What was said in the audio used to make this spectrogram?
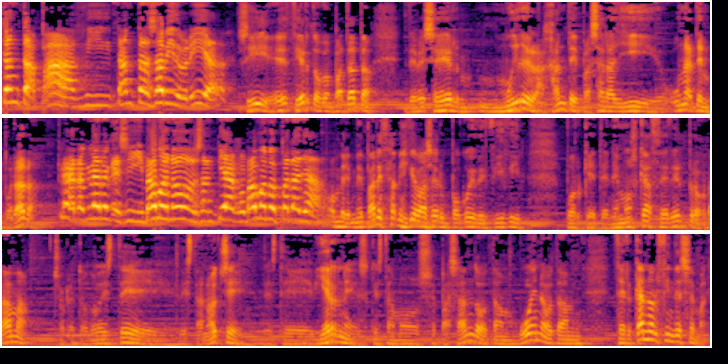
Tanta paz y tanta sabiduría. Sí, es cierto, don Patata. Debe ser muy relajante pasar allí una temporada. Claro, claro que sí. Vámonos, Santiago, vámonos para allá. Hombre, me parece a mí que va a ser un poco difícil, porque tenemos que hacer el programa, sobre todo este de esta noche, de este viernes que estamos pasando, tan bueno, tan cercano al fin de semana.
